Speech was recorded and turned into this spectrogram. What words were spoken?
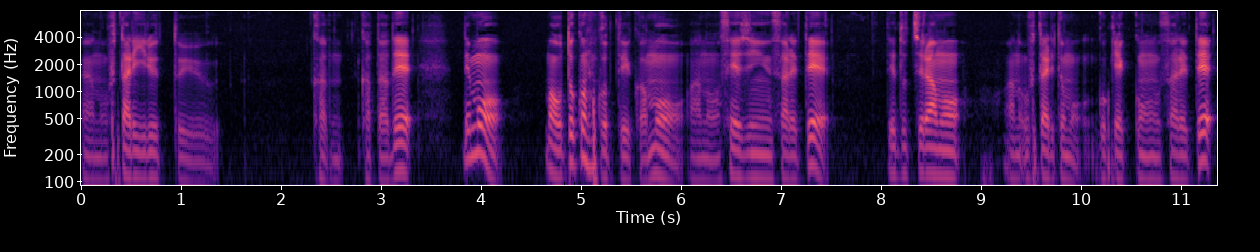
あの2人いるという方ででも、まあ、男の子っていうかもうあの成人されてでどちらもあのお二人ともご結婚されて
